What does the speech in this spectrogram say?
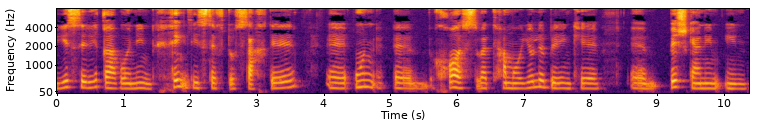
یه سری قوانین خیلی سفت و سخته اون خاص و تمایل به اینکه بشکنیم این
